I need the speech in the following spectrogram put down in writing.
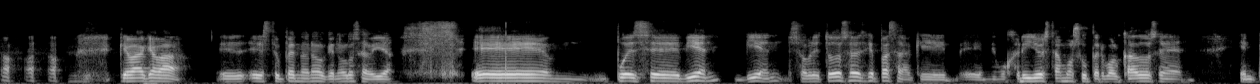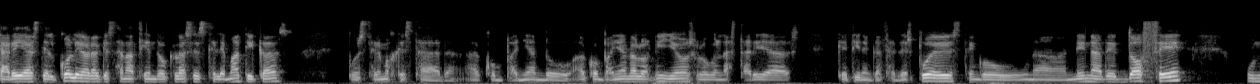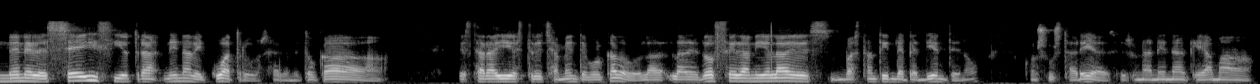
que va, que va. Eh, estupendo, ¿no? Que no lo sabía. Eh, pues eh, bien, bien. Sobre todo, ¿sabes qué pasa? Que eh, mi mujer y yo estamos súper volcados en, en tareas del cole, ahora que están haciendo clases telemáticas, pues tenemos que estar acompañando, acompañando a los niños, luego en las tareas que tienen que hacer después. Tengo una nena de 12, un nene de 6 y otra nena de 4, o sea que me toca estar ahí estrechamente volcado. La, la de 12, Daniela, es bastante independiente, ¿no? Con sus tareas. Es una nena que ama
